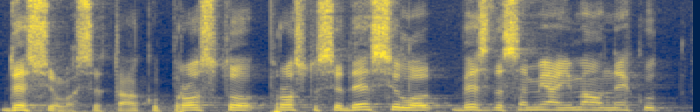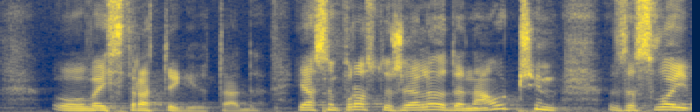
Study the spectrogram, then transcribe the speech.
desilo se tako, prosto, prosto se desilo bez da sam ja imao neku ovaj strategiju tada. Ja sam prosto želeo da naučim za svoj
